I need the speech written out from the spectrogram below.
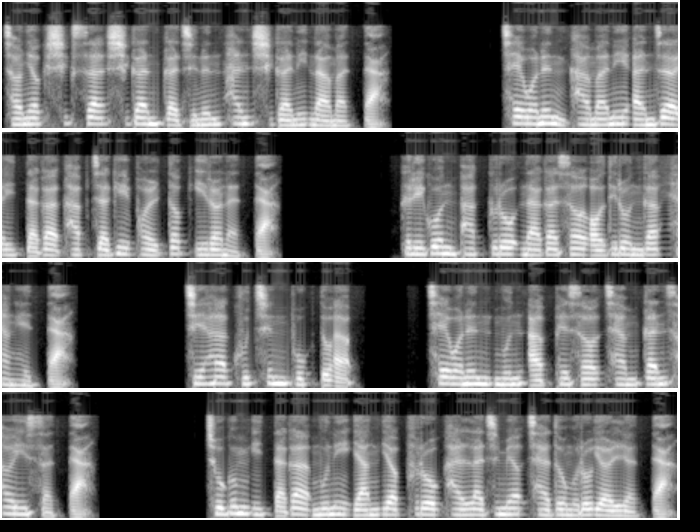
저녁 식사 시간까지는 1시간이 남았다. 채원은 가만히 앉아 있다가 갑자기 벌떡 일어났다. 그리곤 밖으로 나가서 어디론가 향했다. 지하 9층 복도 앞. 채원은 문 앞에서 잠깐 서 있었다. 조금 있다가 문이 양옆으로 갈라지며 자동으로 열렸다.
